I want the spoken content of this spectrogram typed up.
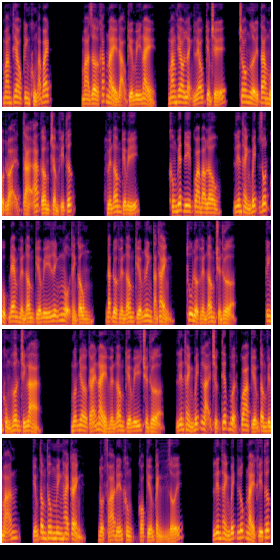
mang theo kinh khủng áp bách. Mà giờ khắc này đạo kiếm ý này, mang theo lạnh lẽo kiềm chế, cho người ta một loại tà ác âm trầm khí tức. Huyền âm kiếm ý. Không biết đi qua bao lâu, liên thành bích rốt cục đem huyền âm kiếm ý lĩnh ngộ thành công, đạt được huyền âm kiếm linh tán thành, thu được huyền âm truyền thừa. Kinh khủng hơn chính là, mượn nhờ cái này huyền âm kiếm ý truyền thừa, liên thành bích lại trực tiếp vượt qua kiếm tâm viên mãn, kiếm tâm thông minh hai cảnh, đột phá đến không có kiếm cảnh giới liên thành bích lúc này khí tức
